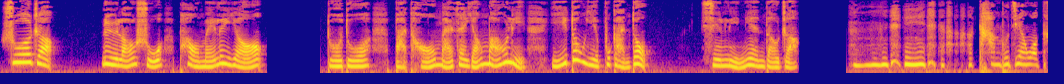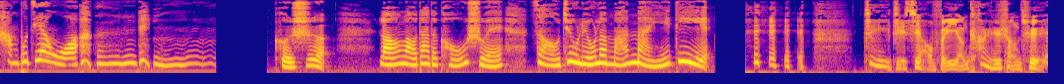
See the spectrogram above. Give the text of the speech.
说着，绿老鼠跑没了影。多多把头埋在羊毛里，一动也不敢动，心里念叨着：“ 看不见我，看不见我。”可是，狼老大的口水早就流了满满一地。嘿嘿嘿，这只小肥羊看上去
